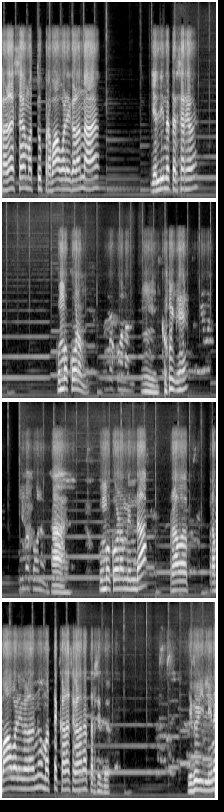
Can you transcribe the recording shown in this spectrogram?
ಕಳಶ ಮತ್ತು ಪ್ರಭಾವಳಿಗಳನ್ನ ಎಲ್ಲಿಂದ ತರಿಸ್ಯಾರ ಹೇಳ? ಕುಂಭಕೋಣಂ. ಹ್ಮ್ ಕುಂಭ ಹಾ ಕುಂಭಕೋಣಂ ಇಂದ ಪ್ರವ ಪ್ರಭಾವಳಿಗಳನ್ನು ಮತ್ತೆ ಕಳಸಗಳನ್ನ ತರಿಸಿದ್ರು. ಇದು ಇಲ್ಲಿನ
